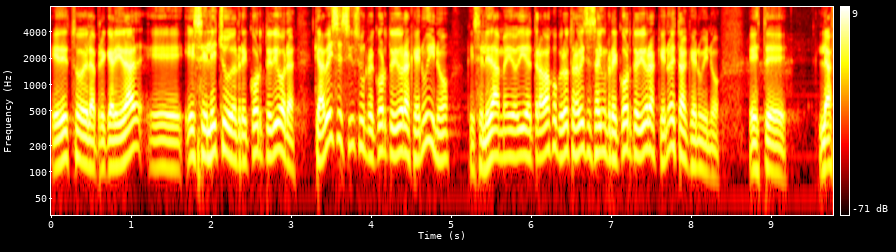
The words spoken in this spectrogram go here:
eh, de esto de la precariedad eh, es el hecho del recorte de horas, que a veces es un recorte de horas genuino, que se le da medio día de trabajo, pero otras veces hay un recorte de horas que no es tan genuino. Este, la,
